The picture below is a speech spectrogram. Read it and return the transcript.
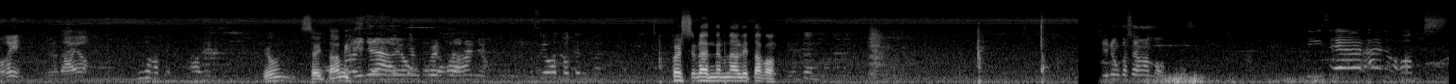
Okay, yun na tayo. Yun, start na kami. Hindi nyo na yung first runner nyo. First runner na ulit ako. Sinong kasama mo? Si Sir, ano, Ops.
